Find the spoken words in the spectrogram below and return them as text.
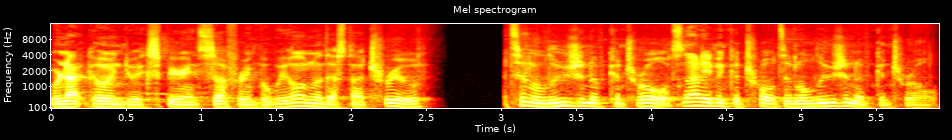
we're not going to experience suffering. But we all know that's not true. It's an illusion of control. It's not even control, it's an illusion of control.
